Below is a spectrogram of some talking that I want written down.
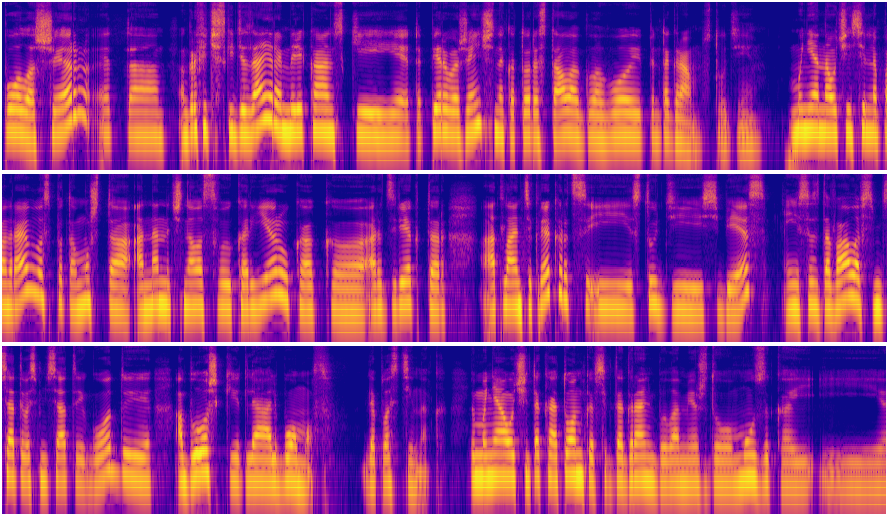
Пола Шер. Это графический дизайнер американский. Это первая женщина, которая стала главой Пентаграм студии. Мне она очень сильно понравилась, потому что она начинала свою карьеру как э, арт-директор Atlantic Records и студии CBS и создавала в 70-80-е годы обложки для альбомов, для пластинок. У меня очень такая тонкая всегда грань была между музыкой и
